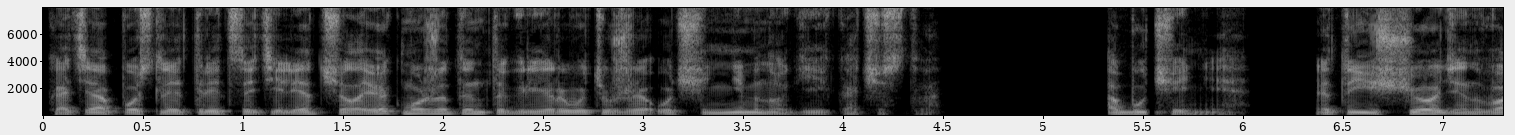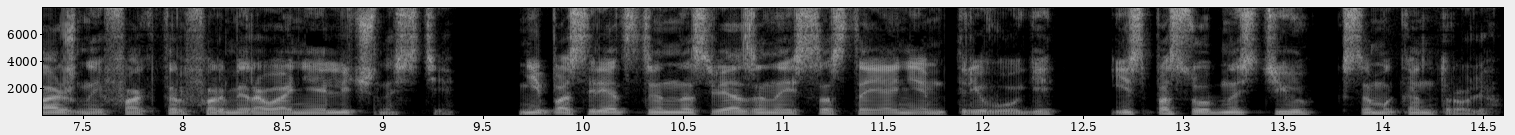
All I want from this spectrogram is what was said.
хотя после 30 лет человек может интегрировать уже очень немногие качества. Обучение – это еще один важный фактор формирования личности, непосредственно связанный с состоянием тревоги и способностью к самоконтролю.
